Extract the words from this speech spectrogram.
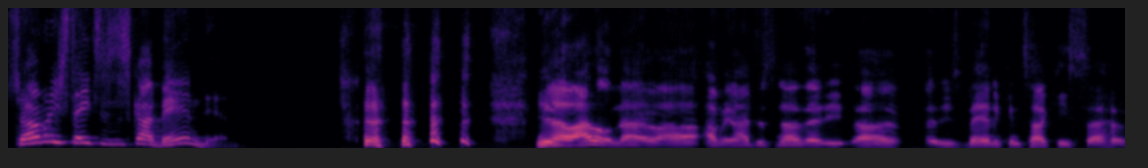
So, how many states is this guy banned in? you know, I don't know. Uh, I mean, I just know that he uh, he's banned in Kentucky. So,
